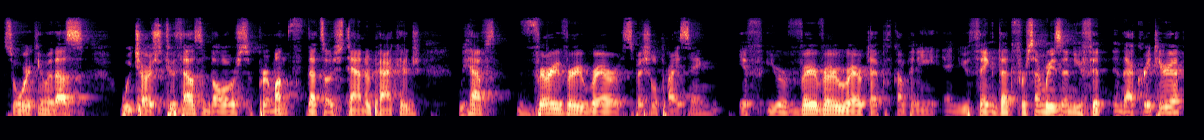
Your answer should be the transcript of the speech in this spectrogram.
So working with us, we charge $2,000 per month. That's our standard package. We have very, very rare special pricing. If you're a very, very rare type of company and you think that for some reason you fit in that criteria,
